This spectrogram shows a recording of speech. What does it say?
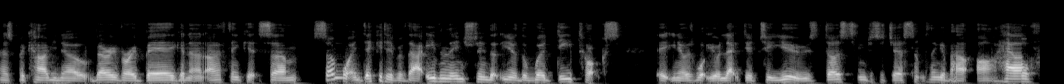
has become, you know, very, very big, and, I think it's um, somewhat indicative of that. Even interesting that you know the word detox, you know, is what you're elected to use, does seem to suggest something about our health,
